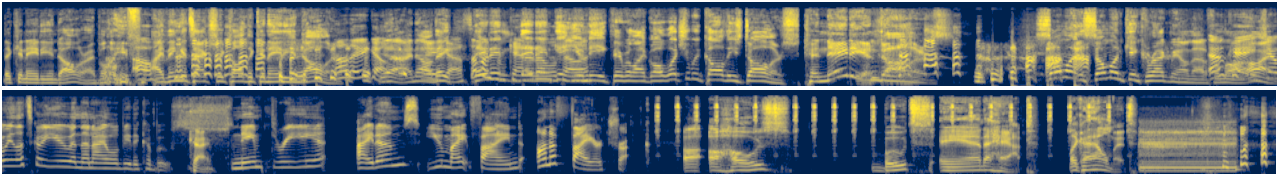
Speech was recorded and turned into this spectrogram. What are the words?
The Canadian dollar, I believe. Oh. I think it's actually called the Canadian dollar. Oh, there you go. Yeah, I know. They, they didn't, they didn't get tell us. unique. They were like, "Oh, what should we call these dollars? Canadian dollars." someone, someone can correct me on that if I'm wrong. Okay, All right. Joey, let's go you, and then I will be the caboose. 'Kay. Name three items you might find on a fire truck. Uh, a hose, boots, and a hat, like a helmet.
